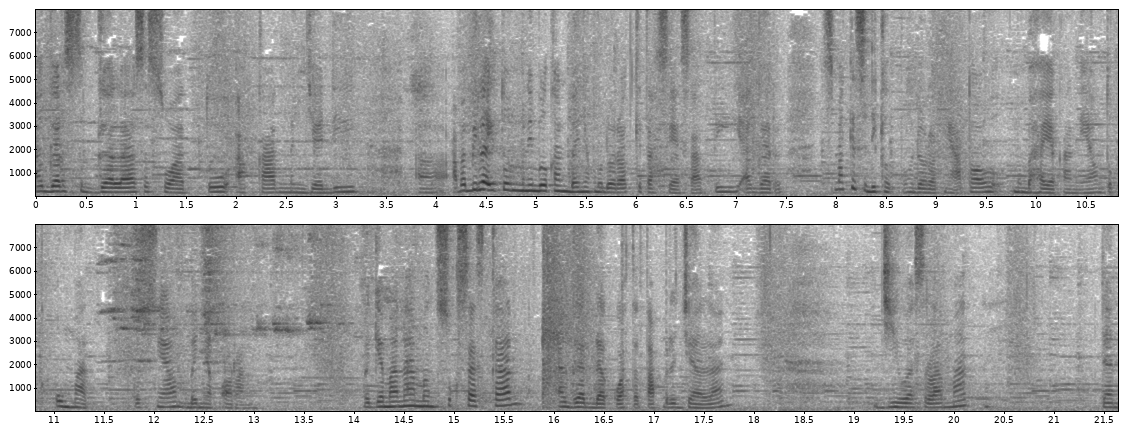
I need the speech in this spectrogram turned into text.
agar segala sesuatu akan menjadi uh, apabila itu menimbulkan banyak mudarat kita siasati agar semakin sedikit mudaratnya atau membahayakannya untuk umat khususnya banyak orang. Bagaimana mensukseskan agar dakwah tetap berjalan jiwa selamat dan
